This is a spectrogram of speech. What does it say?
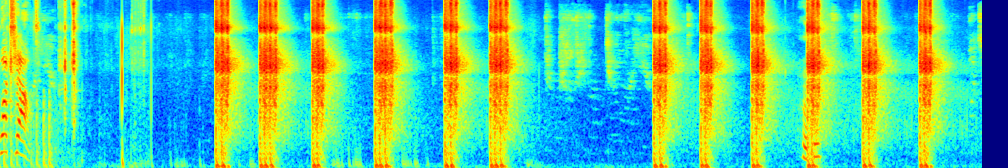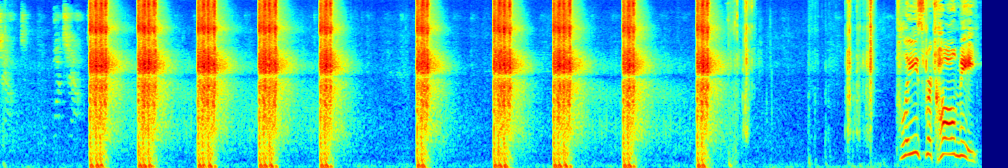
Watch out. Hadi. Please recall me.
